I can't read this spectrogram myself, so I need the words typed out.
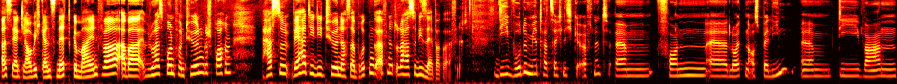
was ja, glaube ich, ganz nett gemeint war. Aber du hast vorhin von Türen gesprochen. Hast du, wer hat dir die Tür nach Saarbrücken geöffnet oder hast du die selber geöffnet? Die wurde mir tatsächlich geöffnet ähm, von äh, Leuten aus Berlin. Ähm, die waren,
